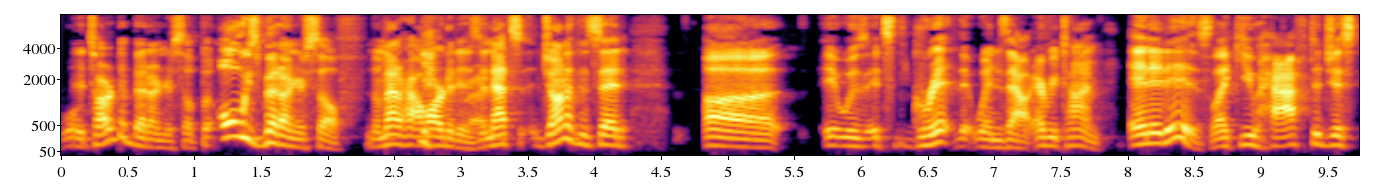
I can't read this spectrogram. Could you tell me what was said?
It's hard to bet on yourself, but always bet on yourself, no matter how hard it is. right. And that's Jonathan said. Uh, it was it's grit that wins out every time, and it is like you have to just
